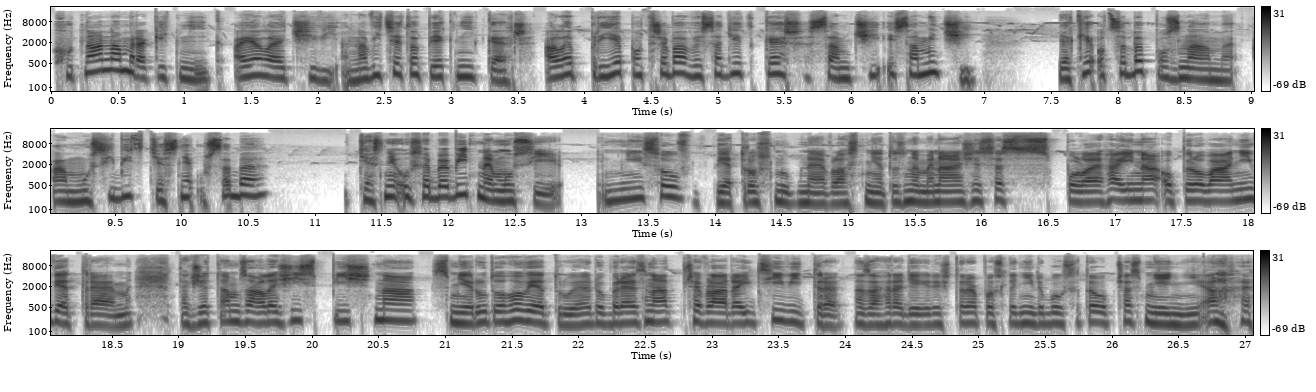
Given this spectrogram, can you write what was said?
Chutná nám rakitník a je léčivý a navíc je to pěkný keř, ale prý je potřeba vysadit keř samčí i samičí. Jak je od sebe poznáme a musí být těsně u sebe? Těsně u sebe být nemusí. Oni jsou větrosnubné vlastně, to znamená, že se spoléhají na opilování větrem, takže tam záleží spíš na směru toho větru. Je dobré znát převládající vítr na zahradě, i když teda poslední dobou se to občas mění, ale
